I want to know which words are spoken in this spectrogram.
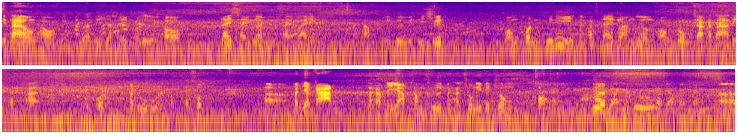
กีตาร์ของเขา เพื่อที่จะให้คนอื่นเขาได้ใส่เงินใส่อะไรนะครับ นี่คือวิถีชีวิต ของคนที่นี่นะครับใจกลางเมืองของกรุงจาการ์ตาที่ผมพาทุกคนมาดูนะครับประสบบรรยากาศนะครับในยามค่ำคืนนะครับช่วงนี้เป็นช่วงของเดือนเอ่อ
